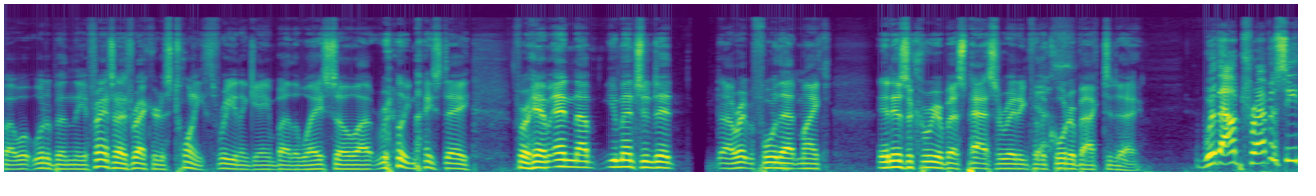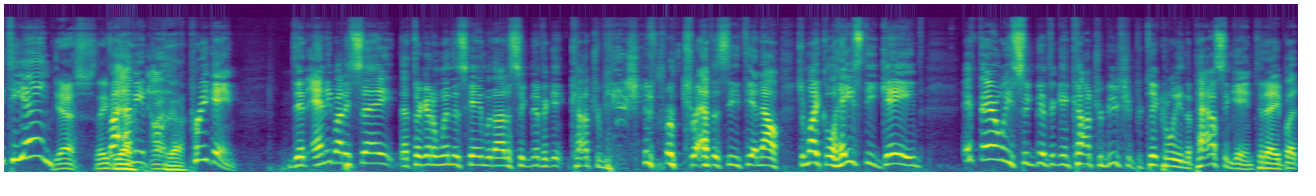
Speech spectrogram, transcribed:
uh, what would have been the franchise record is 23 in a game, by the way. So uh, really nice day for him. And uh, you mentioned it uh, right before that, Mike. It is a career best passer rating for the quarterback today. Without Travis Etienne. Yes, they Right. did. I mean, uh, Yeah. pregame. Did anybody say that they're going to win this game without a significant contribution from Travis Etienne? Now, JaMycal Hasty gave a fairly significant contribution, particularly in the passing game today. But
